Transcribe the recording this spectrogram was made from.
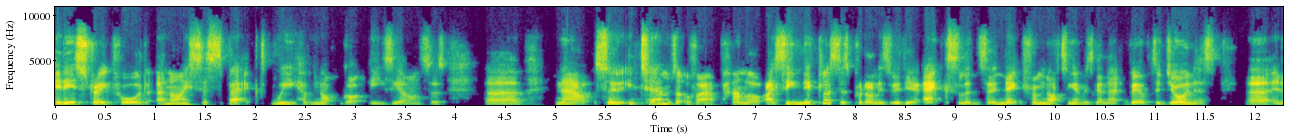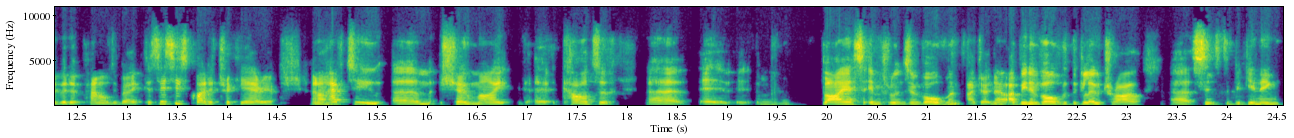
it is straightforward. And I suspect we have not got easy answers. Uh, now, so in terms of our panel, I see Nicholas has put on his video. Excellent. So Nick from Nottingham is going to be able to join us uh, in a bit of panel debate because this is quite a tricky area. And I have to um, show my uh, cards of uh, uh, bias, influence, involvement. I don't know. I've been involved with the Glow trial uh, since the beginning.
